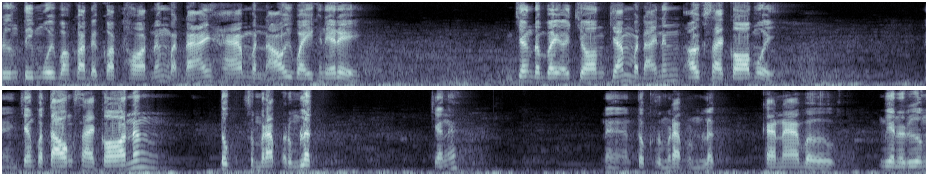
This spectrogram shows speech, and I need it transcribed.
រឿងទី1របស់គាត់ដែលគាត់ថតហ្នឹងម្ដាយហាមមិនឲ្យវាយគ្នាទេអញ្ចឹងដើម្បីឲ្យចងចាំម្ដាយហ្នឹងឲ្យខ្សែកមួយអញ្ចឹងបតោងខ្សែកហ្នឹងទុកសម្រាប់រំលឹកអញ្ចឹងណាទុកសម្រាប់រំលឹកកាលណាបើមានរឿង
